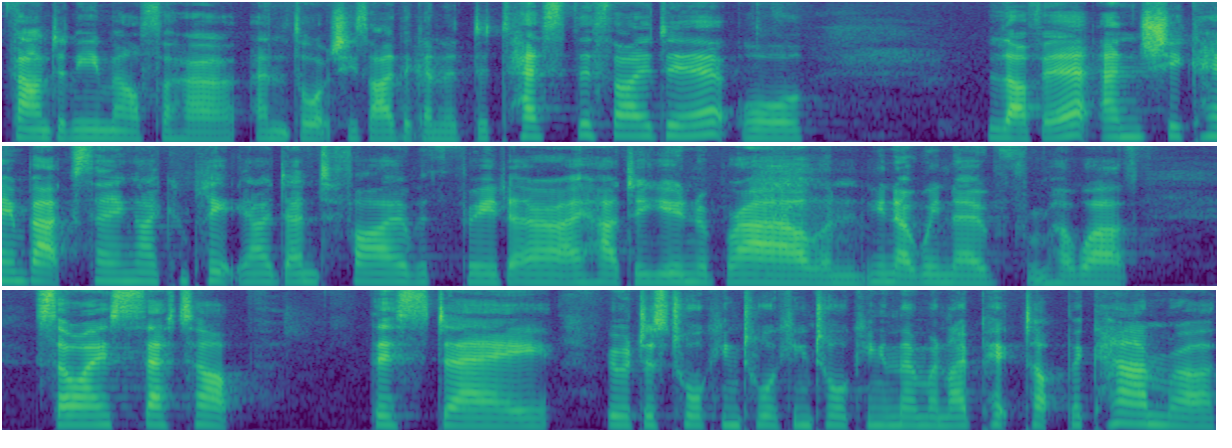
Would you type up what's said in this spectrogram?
found an email for her and thought she's either going to detest this idea or love it. And she came back saying, I completely identify with Frida. I had a unibrow, and, you know, we know from her work. So I set up this day. We were just talking, talking, talking. And then when I picked up the camera,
